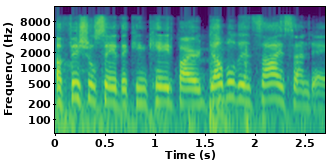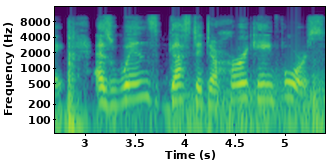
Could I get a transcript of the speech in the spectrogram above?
Officials say the Kincade fire doubled in size Sunday as winds gusted to hurricane force.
